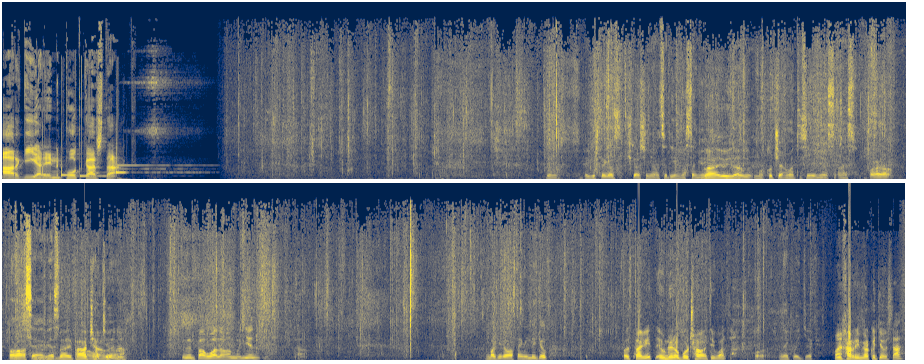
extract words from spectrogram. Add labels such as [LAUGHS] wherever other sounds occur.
argiaren podcastak. Bueno, ikuste gaz, pixka sinio batzetik, gaztainoik. Bai, hori da. Morkotxea emate zin, baina ez, ez. Paga, paga gazea, ez? Bai, pagatxa Pagatxa. dena. Hemen pagoa da gango nien. Zenbat kilo gaztain bildutuk, Ez dakit, eunero boltsa bat igual. nek baitek. Oin jarri, ez da?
